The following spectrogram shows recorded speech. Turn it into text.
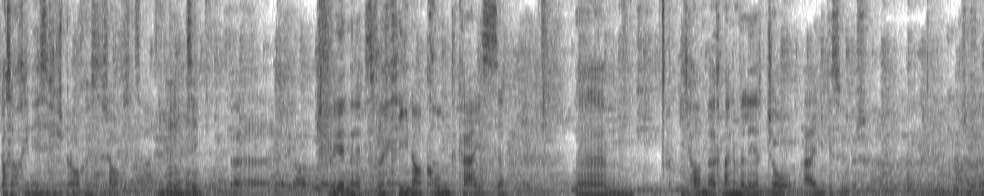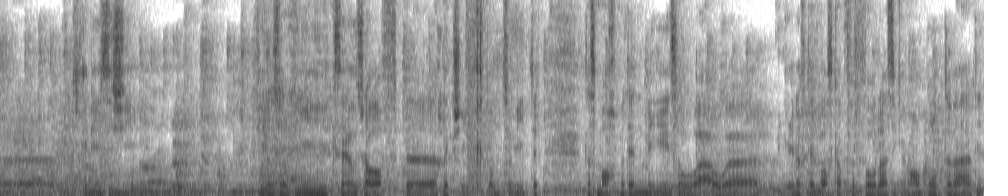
Also chinesische Sprachwissenschaft im Prinzip. Äh, früher hat es vielleicht China Kund geheissen. Ähm, ja, ich meine, man lernt schon einiges über, über äh, chinesische Philosophie, Gesellschaft, äh, ein bisschen Geschichte und so weiter. Das macht man dann mehr so auch, äh, je nachdem, was gerade für Vorlesungen angeboten werden.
